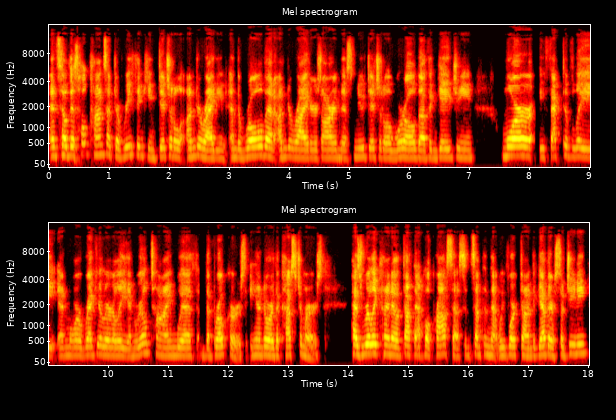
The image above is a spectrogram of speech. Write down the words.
And so, this whole concept of rethinking digital underwriting and the role that underwriters are in this new digital world of engaging more effectively and more regularly in real time with the brokers and or the customers has really kind of thought that whole process and something that we've worked on together so jeannie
